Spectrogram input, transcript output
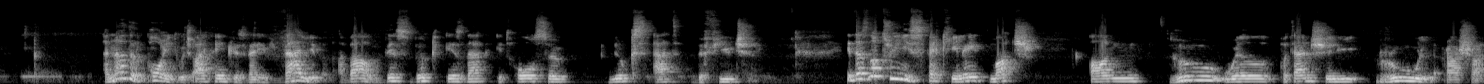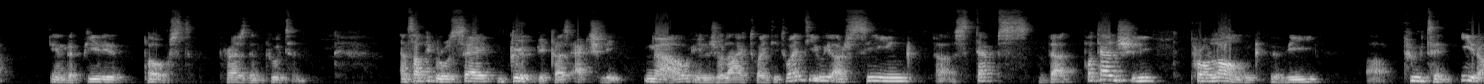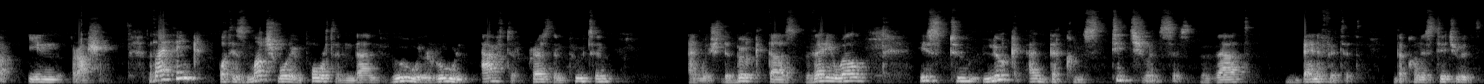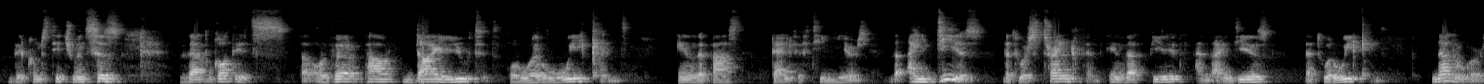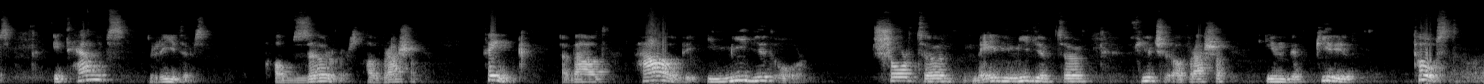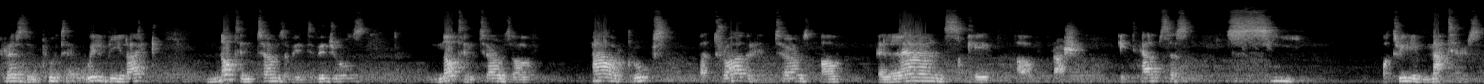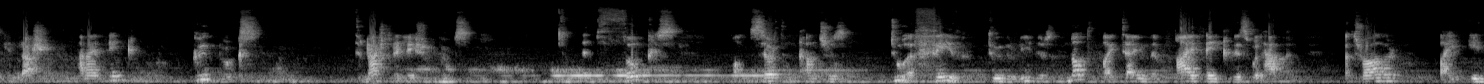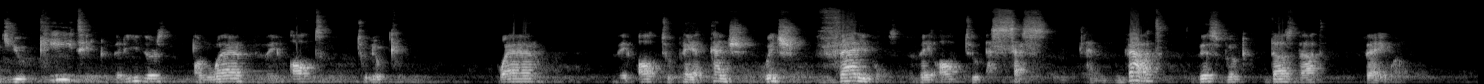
Another point which I think is very valuable about this book is that it also looks at the future. It does not really speculate much on who will potentially rule Russia in the period post President Putin. And some people will say, good, because actually now in July 2020 we are seeing uh, steps that potentially prolong the uh, Putin era in Russia. But I think what is much more important than who will rule after President Putin, and which the book does very well, is to look at the constituencies that benefited, the, constituent, the constituencies that got its uh, or their power diluted or were weakened in the past 10 15 years. The ideas that were strengthened in that period and ideas that were weakened. In other words, it helps readers, observers of Russia, think about how the immediate or short term, maybe medium term future of Russia in the period post President Putin will be like, not in terms of individuals, not in terms of power groups, but rather in terms of the landscape of Russia. It helps us see what really matters in Russia. And I think good books, international relation books, that focus on certain countries do a favor to the readers, not by telling them, I think this will happen, but rather by educating the readers on where they ought to look, where they ought to pay attention, which variables they ought to assess. And that, this book does that very well.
